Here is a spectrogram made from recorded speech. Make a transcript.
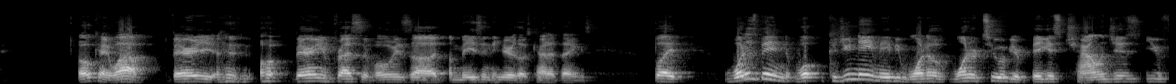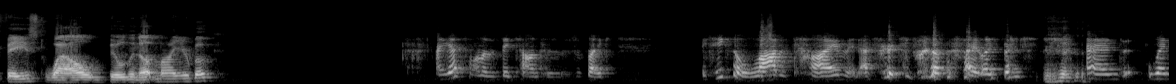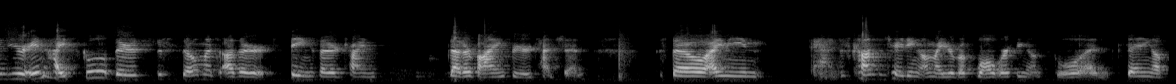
Okay, wow, very, oh, very impressive. Always uh, amazing to hear those kind of things. But what has been? What could you name? Maybe one of one or two of your biggest challenges you faced while building up my yearbook. I guess one of the big challenges is just like takes a lot of time and effort to put up a site like this. and when you're in high school, there's just so much other things that are trying that are vying for your attention. So I mean, just concentrating on my yearbook while working on school and staying up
